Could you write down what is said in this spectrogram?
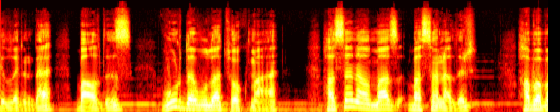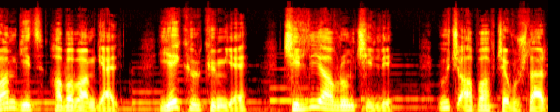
yıllarında Baldız, Vur Davula Tokmağa, Hasan Almaz Basan Alır, Hababam Git Hababam Gel, Ye Kürküm Ye, Çilli Yavrum Çilli, Üç Ahbap Çavuşlar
